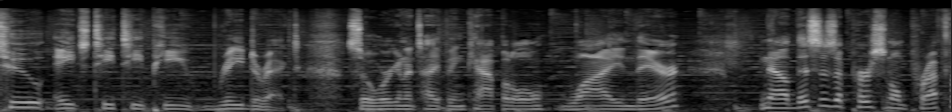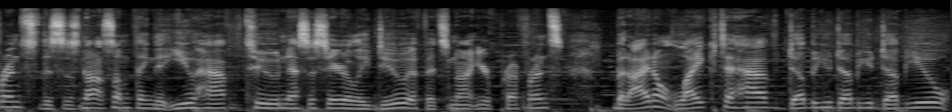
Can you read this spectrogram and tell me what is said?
to HTTP redirect. So we're going to type in capital Y there. Now, this is a personal preference. This is not something that you have to necessarily do if it's not your preference, but I don't like to have www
